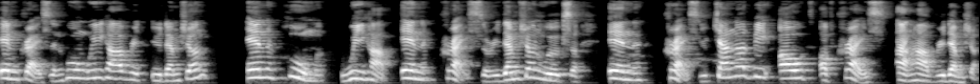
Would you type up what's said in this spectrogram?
in Christ, in whom we have redemption, in whom we have in Christ. So redemption works in Christ. You cannot be out of Christ and have redemption.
